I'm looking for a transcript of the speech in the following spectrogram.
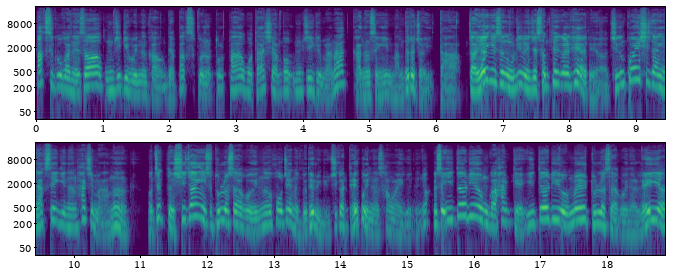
박스 구간에서 움직이고 있는 가운데 박스권을 돌파하고 다시 한번 움직일 만한 가 능성이 만들어져 있다. 자, 여기서는 우리는 이제 선택을 해야 돼요. 지금 코인 시장이 약세기는 하지만은 어쨌든 시장에서 둘러싸고 있는 호재는 그대로 유지가 되고 있는 상황이거든요. 그래서 이더리움과 함께 이더리움을 둘러싸고 있는 레이어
